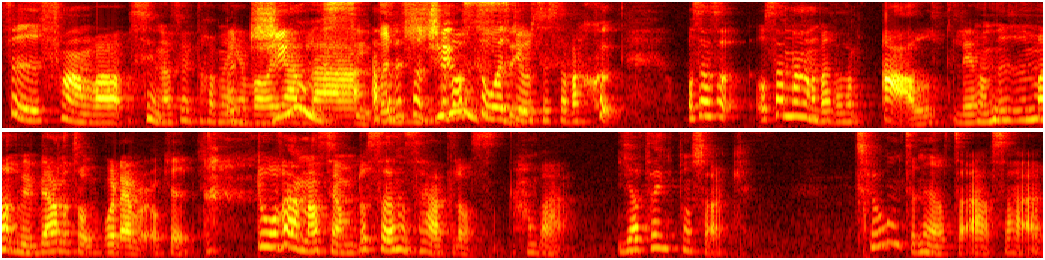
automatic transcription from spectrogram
Fy fan vad synd att vi inte har med Vad jävla... Alltså vad det, var så, det var så juicy. så det var sjukt. Och sen, så, och sen när han har berättat om allt, Lena Nyman, Bibi Andersson, whatever, okej. Då vänder han sig om, då säger han så här till oss. Han bara, jag har tänkt på en sak. Tror inte ni att det är så här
